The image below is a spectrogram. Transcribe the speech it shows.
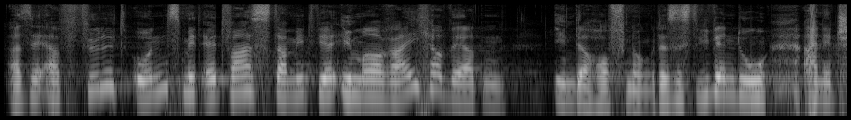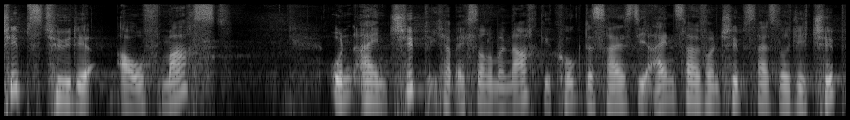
Also er erfüllt uns mit etwas, damit wir immer reicher werden in der Hoffnung. Das ist wie wenn du eine Chipstüte aufmachst und ein Chip, ich habe extra nochmal nachgeguckt, das heißt, die Einzahl von Chips heißt wirklich Chip,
